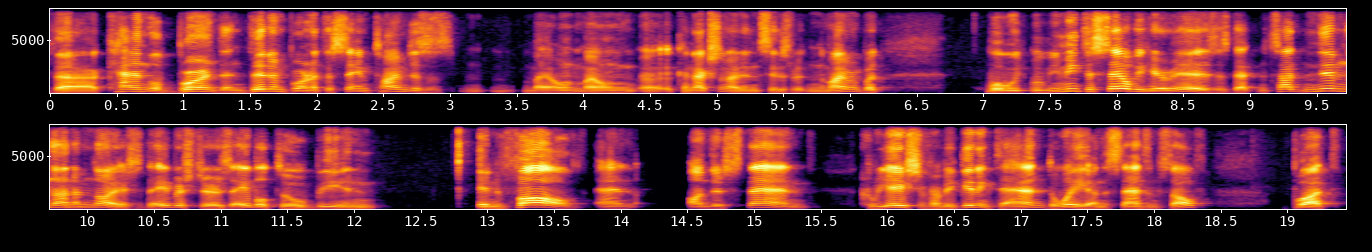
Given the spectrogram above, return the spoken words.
the candle burned and didn't burn at the same time. This is my own my own uh, connection. I didn't see this written in the Mimer, but what we, what we mean to say over here is is that Mitzad Nimna Nois, the Abishter is able to be in, involved and understand creation from beginning to end, the way he understands himself, but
